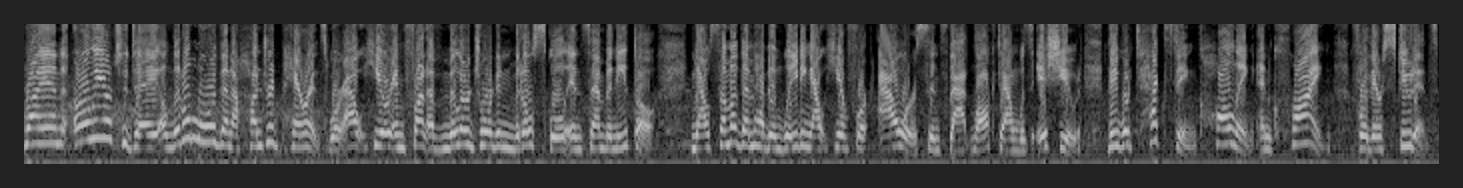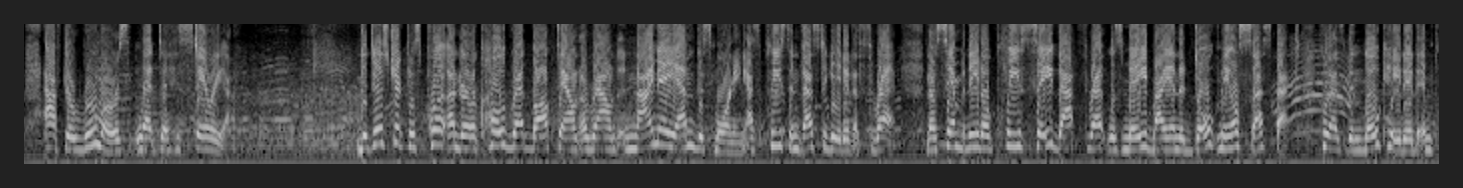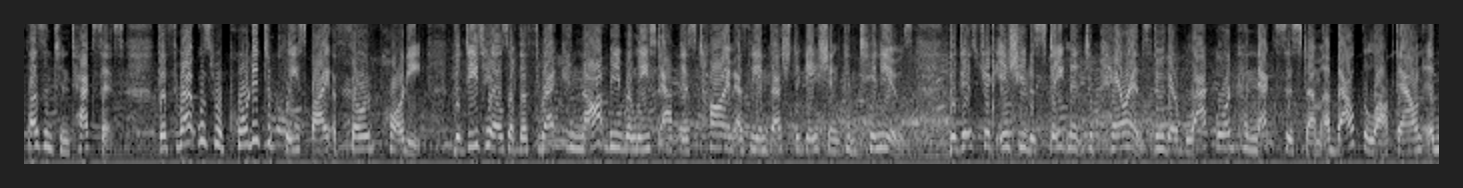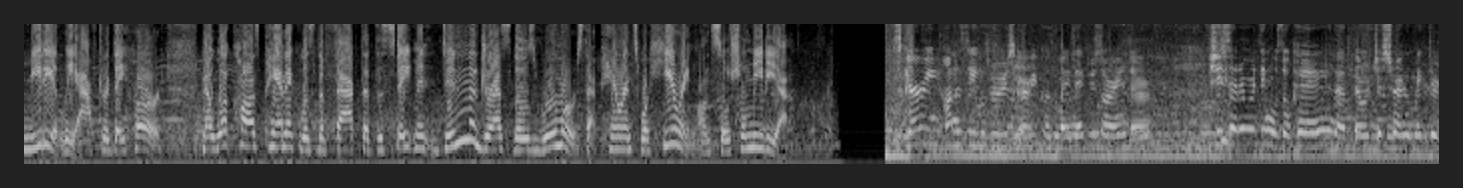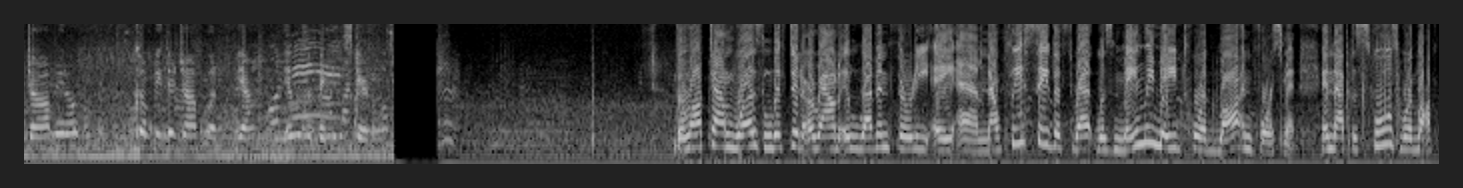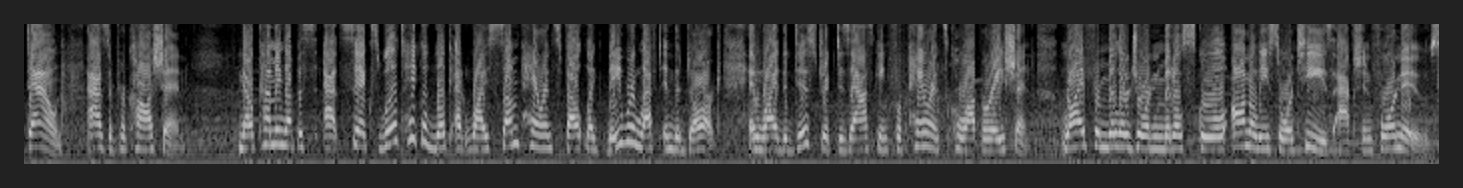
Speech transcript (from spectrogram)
Ryan, earlier today, a little more than 100 parents were out here in front of Miller Jordan Middle School in San Benito. Now, some of them have been waiting out here for hours since that lockdown was issued. They were texting, calling, and crying for their students after rumors led to hysteria. The district was put under a code red lockdown around 9 a.m. this morning as police investigated a threat. Now, San Benito police say that threat was made by an adult male suspect who has been located in Pleasanton, Texas. The threat was reported to police by a third party. The details of the threat cannot be released at this time as the investigation continues. The district issued a statement to parents through their Blackboard Connect system about the lockdown immediately after they heard. Now, what caused panic was the fact that the statement didn't address those rumors that parents were hearing on social media. Scary, honestly, it was very scary because my nephews are in there. She said everything was okay, that they were just trying to make their job, you know, complete their job, but yeah, it was a big scare. The lockdown was lifted around 11:30 a.m. Now, police say the threat was mainly made toward law enforcement in that the schools were locked down as a precaution. Now, coming up at 6, we'll take a look at why some parents felt like they were left in the dark and why the district is asking for parents' cooperation. Live from Miller Jordan Middle School, Analise Ortiz, Action 4 News.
